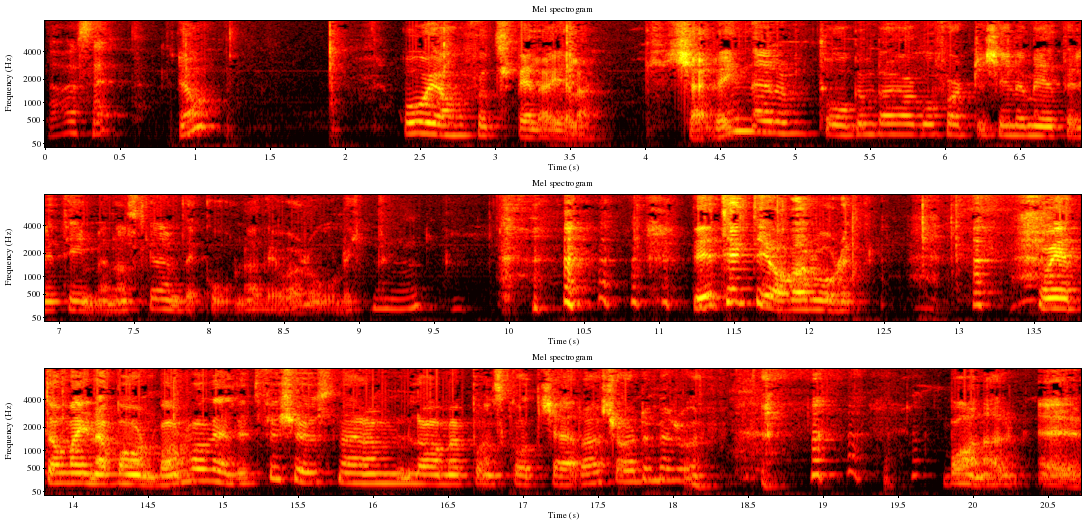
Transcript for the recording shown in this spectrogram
Det har jag sett. Ja. Och jag har fått spela hela kärring när tågen började gå 40 kilometer i timmen och skrämde korna. Det var roligt. Mm det tyckte jag var roligt. Och ett av mina barnbarn var väldigt förtjust när de la mig på en skottkärra och körde mig runt. Banar, eh,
